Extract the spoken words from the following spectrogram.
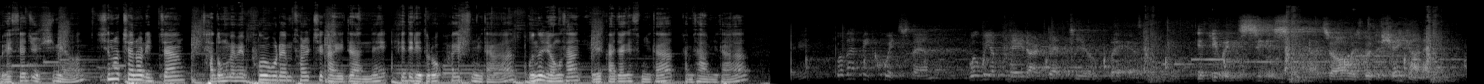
메시지 주시면 신호 채널 입장 자동 매매 프로그램 설치 가이드 안내 해드리도록 하겠습니다. 오늘 영상 여기까지 하겠습니다. 감사합니다 paid our debt to you? Well, if you insist. It's always good to shake on it.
